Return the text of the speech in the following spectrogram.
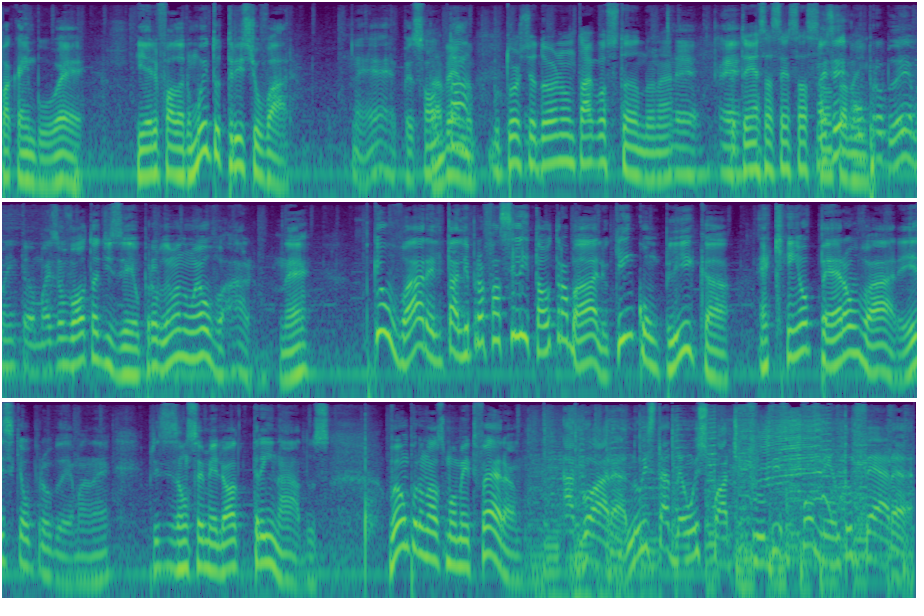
Pacaembu, é. E ele falando muito triste o VAR. É, o pessoal tá vendo? Tá... O torcedor não tá gostando, né? É, é. Eu tenho essa sensação mas é também. Mas o problema, então, mas eu volto a dizer, o problema não é o VAR, né? Porque o VAR, ele tá ali para facilitar o trabalho. Quem complica é quem opera o VAR. Esse é o problema, né? Precisam ser melhor treinados. Vamos para o nosso Momento Fera? Agora, no Estadão Esporte Clube, Momento Fera.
